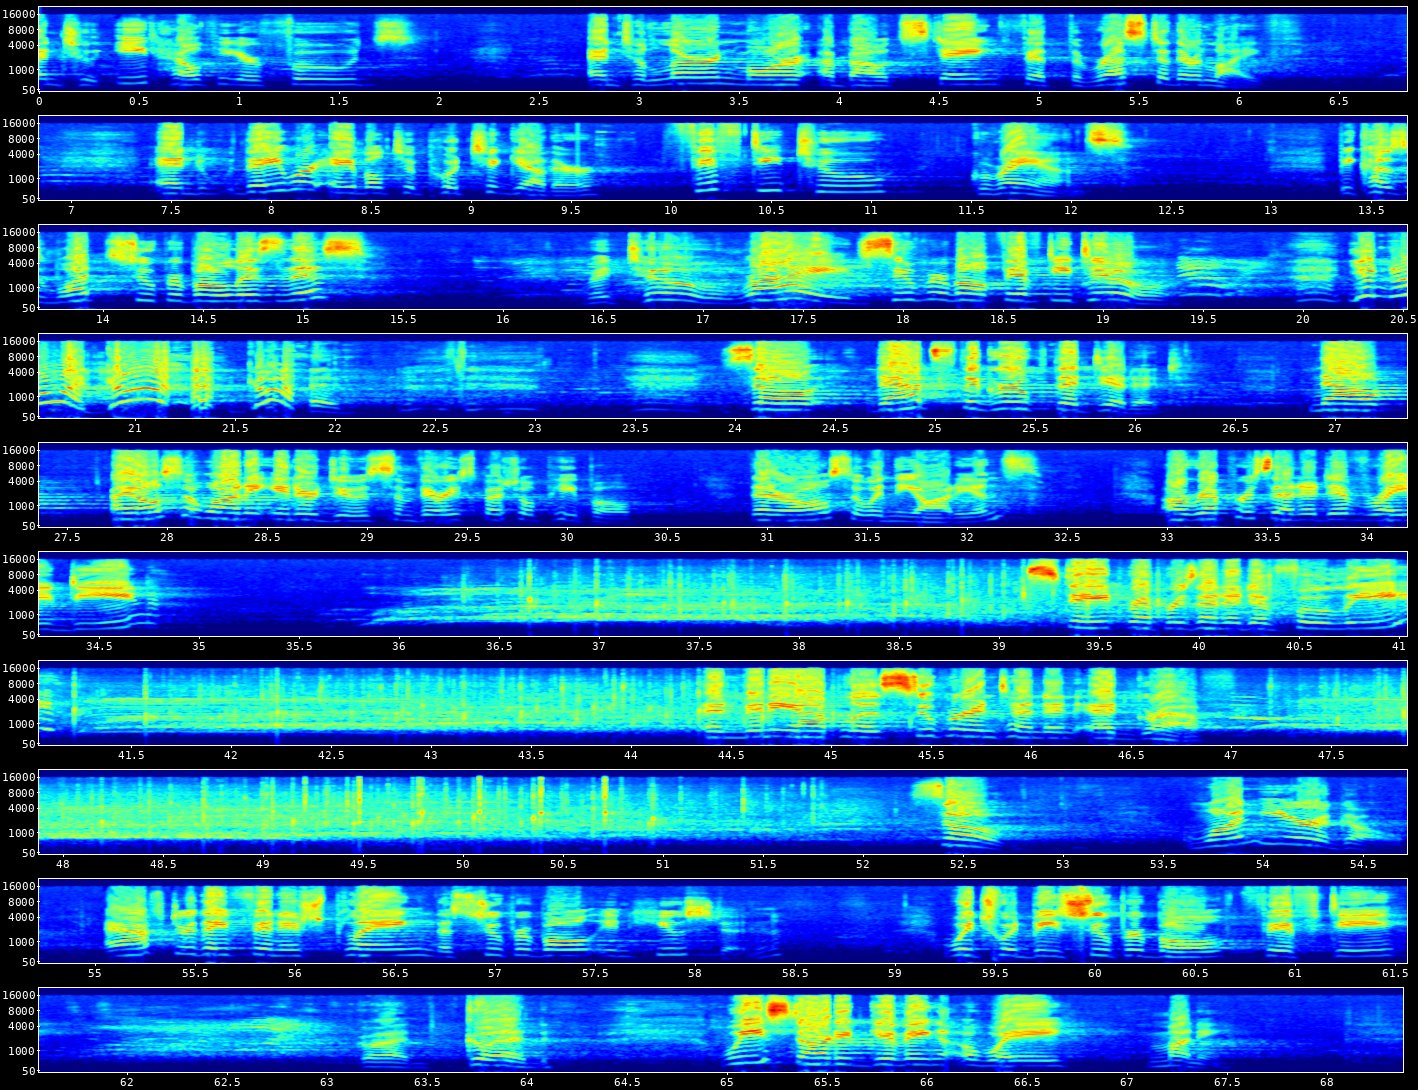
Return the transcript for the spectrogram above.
and to eat healthier foods and to learn more about staying fit the rest of their life. And they were able to put together 52 grants. Because what Super Bowl is this? Right, two, right, Super Bowl 52. You knew it, good, good. So that's the group that did it. Now, I also want to introduce some very special people that are also in the audience. Our representative, Ray Dehn. State Representative Fue Lee. And Minneapolis Superintendent Ed Graff. So, one year ago, after they finished playing the Super Bowl in Houston, which would be Super Bowl 50. Good, good. We started giving away money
